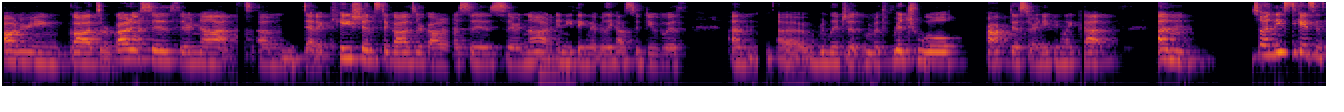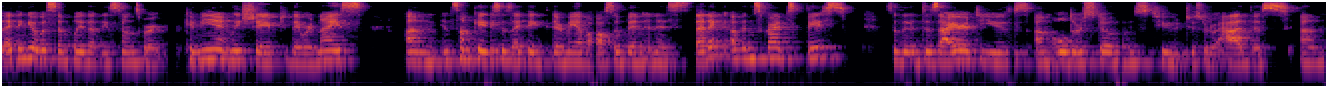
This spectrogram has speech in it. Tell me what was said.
honoring gods or goddesses. They're not um, dedications to gods or goddesses. They're not mm. anything that really has to do with um, uh, religion, with ritual practice or anything like that. Um, so in these cases, I think it was simply that these stones were conveniently shaped. They were nice. Um, in some cases, I think there may have also been an aesthetic of inscribed space. So the desire to use um, older stones to to sort of add this, um,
